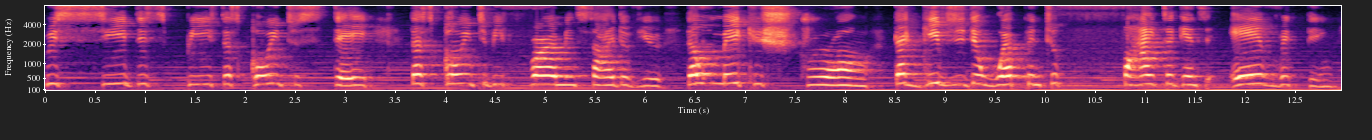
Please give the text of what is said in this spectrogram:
Receive this peace that's going to stay, that's going to be firm inside of you, that will make you strong, that gives you the weapon to fight against everything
